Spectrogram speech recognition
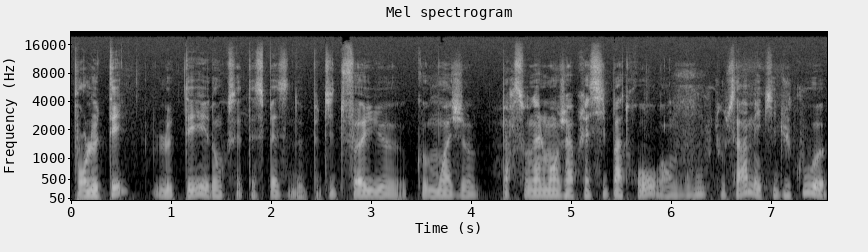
pour le thé, le thé et donc cette espèce de petite feuille euh, que moi je personnellement j'apprécie pas trop en goût tout ça, mais qui du coup euh,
